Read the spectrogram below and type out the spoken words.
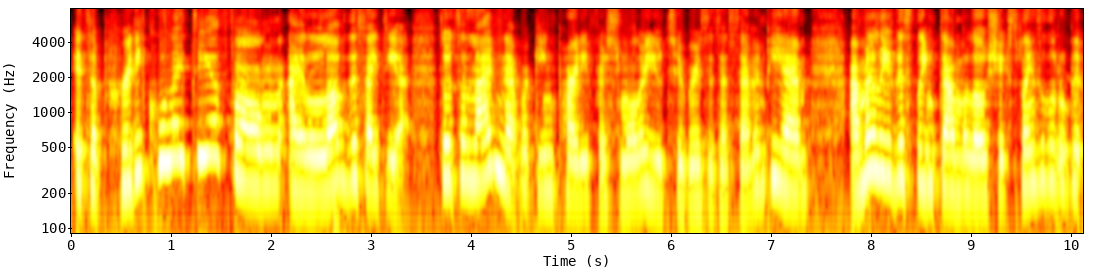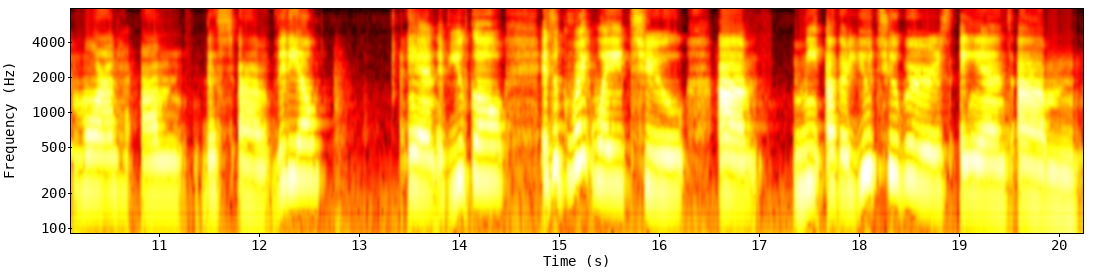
It's a pretty cool idea, Phone. I love this idea. So it's a live networking party for smaller YouTubers. It's at 7 p.m. I'm going to leave this link down below. She explains a little bit more on, on this uh, video. And if you go, it's a great way to um, meet other YouTubers and um,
